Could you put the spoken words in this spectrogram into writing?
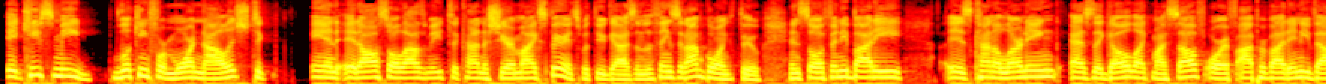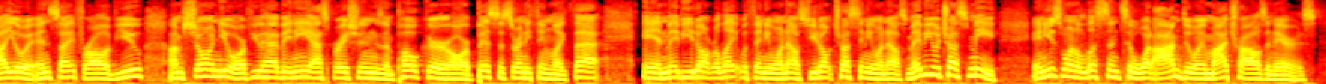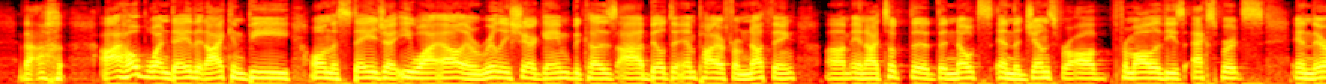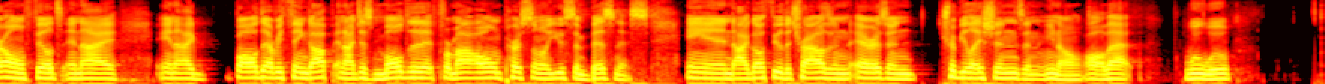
it keeps me looking for more knowledge to and it also allows me to kind of share my experience with you guys and the things that I'm going through. And so if anybody is kind of learning as they go, like myself, or if I provide any value or insight for all of you, I'm showing you, or if you have any aspirations in poker or business or anything like that, and maybe you don't relate with anyone else, you don't trust anyone else, maybe you trust me, and you just want to listen to what I'm doing, my trials and errors. That I hope one day that I can be on the stage at EYL and really share game because I built an empire from nothing. Um, and I took the, the notes and the gems for all, from all of these experts in their own fields. And I, and I balled everything up and I just molded it for my own personal use in business. And I go through the trials and errors and tribulations and, you know, all that woo woo.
